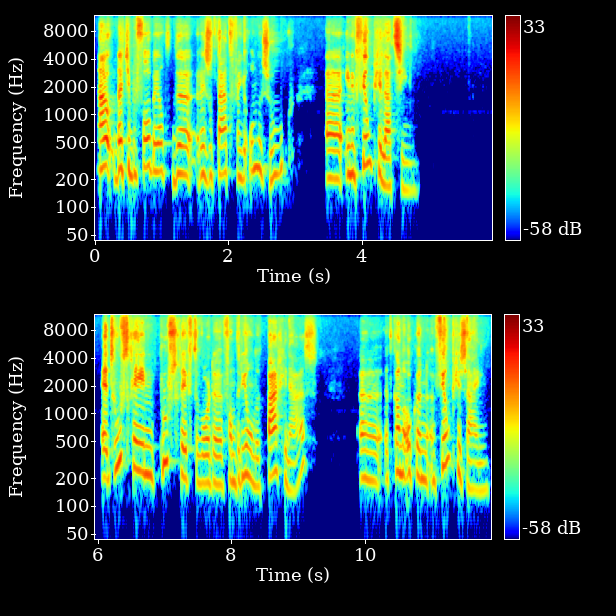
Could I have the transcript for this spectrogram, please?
Nou, dat je bijvoorbeeld de resultaten van je onderzoek uh, in een filmpje laat zien. Het hoeft geen proefschrift te worden van 300 pagina's. Uh, het kan ook een, een, filmpje zijn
